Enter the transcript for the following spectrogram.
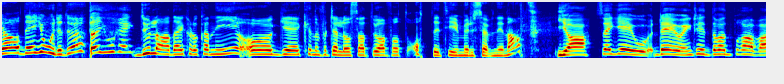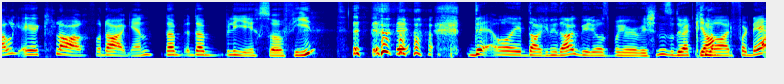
Ja, og det gjorde du. Da gjorde jeg. Du la deg klokka ni og eh, kunne fortelle oss at du har fått åtte timer søvn i natt. Ja, så jeg er jo, det er jo egentlig Det var et bra valg. Jeg er klar for dagen. Det, det blir så fint. Det, og dagen i dag byr jo også på Eurovision, så du er klar for det.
